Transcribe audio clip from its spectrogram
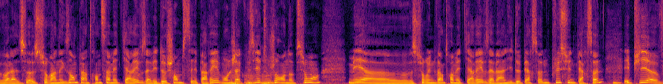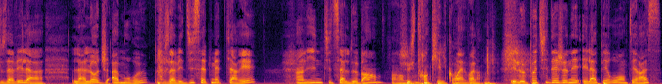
voilà, sur sur un exemple, un 35 mètres carrés, vous avez deux chambres séparées. Bon, le Mm, jacuzzi mm, est mm. toujours en option, hein, mais euh, sur une 23 mètres carrés, vous avez un lit de personnes plus une personne. Et puis euh, vous avez la la lodge amoureux. Vous avez 17 mètres carrés, un lit, une petite salle de bain. Enfin, Juste tranquille, quoi. Ouais, voilà. Et le petit déjeuner et l'apéro en terrasse.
